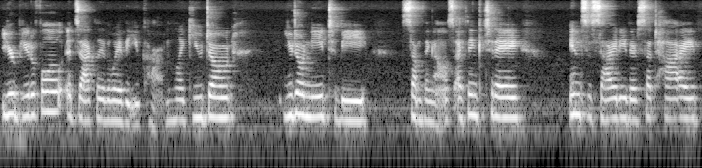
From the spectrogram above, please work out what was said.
you're beautiful exactly the way that you come. Like, you don't you don't need to be something else. I think today in society there's such high,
